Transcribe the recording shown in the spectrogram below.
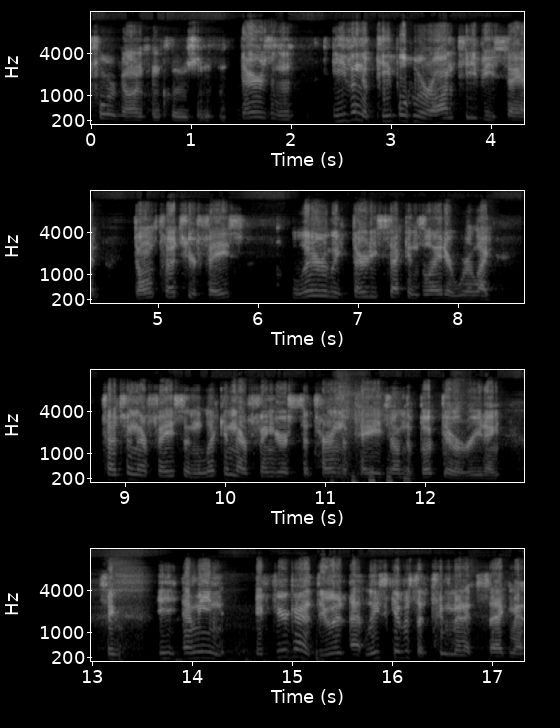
foregone conclusion. There's an, even the people who are on TV saying, don't touch your face, literally 30 seconds later, we're like touching their face and licking their fingers to turn the page on the book they were reading. So, I I mean, if you're going to do it, at least give us a two minute segment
